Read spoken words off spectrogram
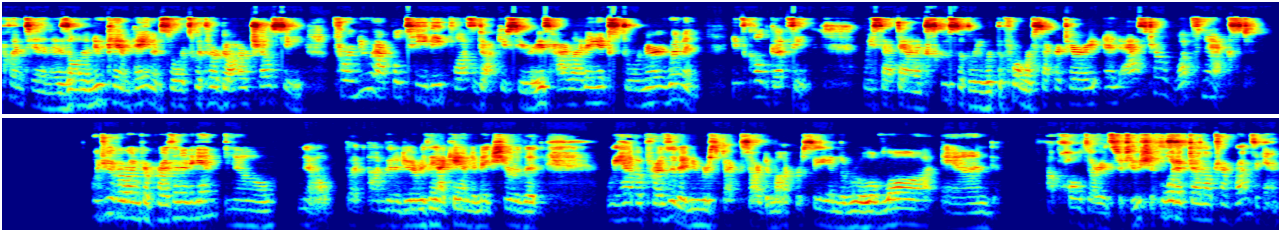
Clinton is on a new campaign of sorts with her daughter Chelsea for a new Apple TV Plus docuseries highlighting extraordinary women. It's called Gutsy. We sat down exclusively with the former secretary and asked her what's next. Would you ever run for president again? No, no, but I'm going to do everything I can to make sure that we have a president who respects our democracy and the rule of law and upholds our institutions. What if Donald Trump runs again?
